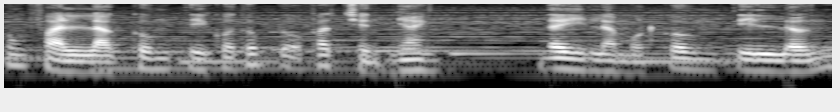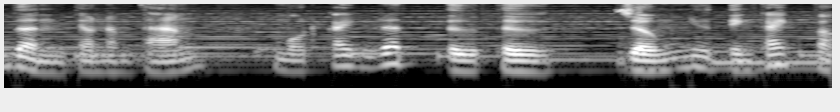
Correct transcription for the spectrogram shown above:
không phải là công ty có tốc độ phát triển nhanh. Đây là một công ty lớn dần theo năm tháng, một cách rất từ từ, giống như tính cách và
